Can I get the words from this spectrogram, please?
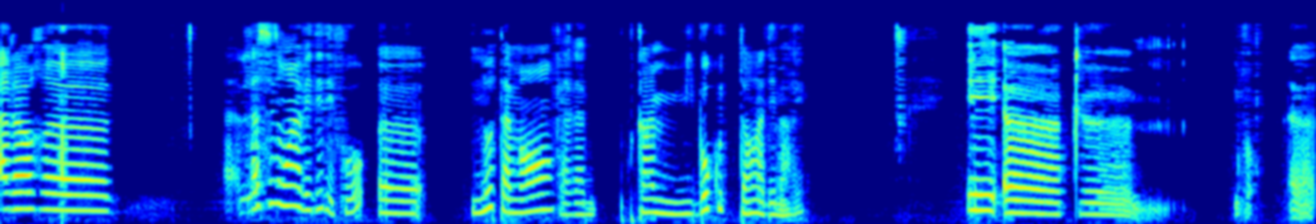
Alors, euh, la saison 1 avait des défauts, euh, notamment qu'elle a quand même mis beaucoup de temps à démarrer. Et euh, que... Bon, euh,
